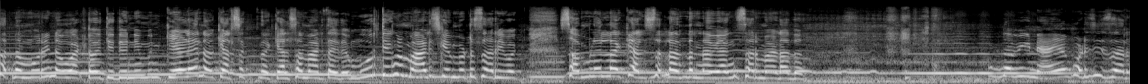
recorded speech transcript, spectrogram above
ಸರ್. ನಮ್ಮ ಊರಿಗೆ ನಾವು ಹೊಟ್ಟೋಯ್ತಿದ್ವಿ ನಿಮ್ಮನ್ನು ಕೇಳೇ ನಾವು ಕೆಲಸಕ್ಕೆ ಕೆಲಸ ಮಾಡ್ತಾಯಿದ್ದೇವೆ ಮೂರು ತಿಂಗಳು ಮಾಡಿಸ್ಕೊಂಬಿಟ್ಟು ಸರ್, ಇವಾಗ ಸಂಬಳ ಇಲ್ಲ, ಕೆಲಸ ಇಲ್ಲ ಅಂತ ನಾವು ಹೆಂಗೆ ಸರ್ ಮಾಡೋದು? ನಮಗೆ ನ್ಯಾಯ ಕೊಡಿಸಿ ಸರ್.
